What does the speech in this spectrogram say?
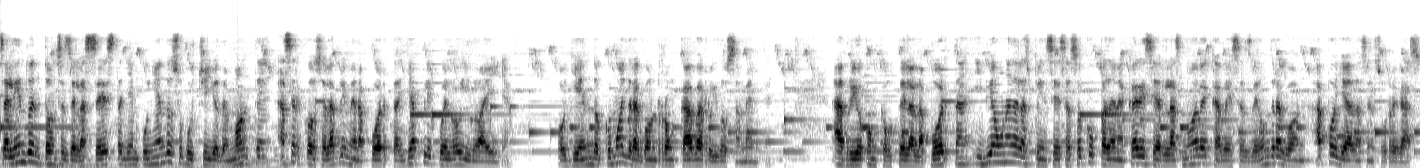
Saliendo entonces de la cesta y empuñando su cuchillo de monte, acercóse a la primera puerta y aplicó el oído a ella, oyendo cómo el dragón roncaba ruidosamente. Abrió con cautela la puerta y vio a una de las princesas ocupada en acariciar las nueve cabezas de un dragón apoyadas en su regazo.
